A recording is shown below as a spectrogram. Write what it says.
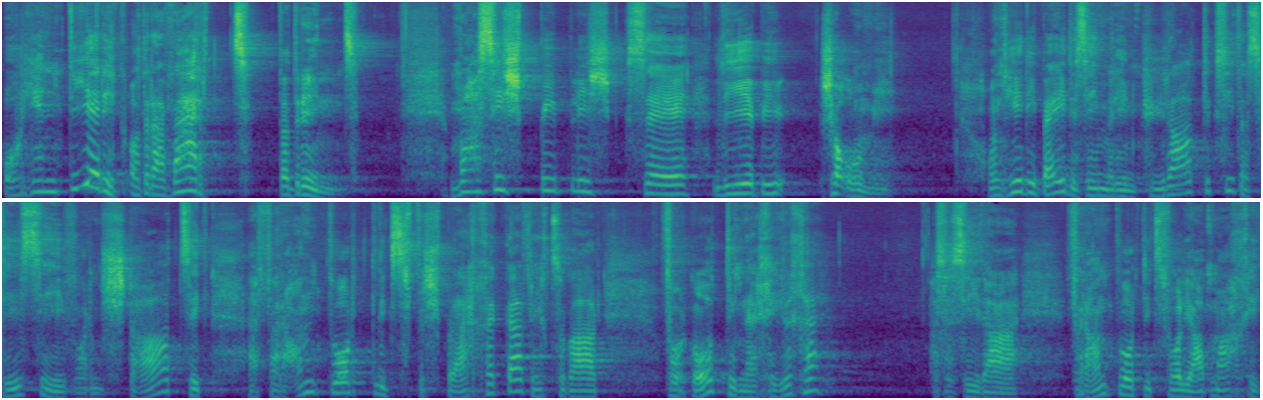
Orientierung oder einen Wert da drin. Was ist biblisch gesehen Liebe schon um mich? Und hier die beiden sind immerhin geheiratet gewesen. Das heisst, sie haben vor dem Staat sich ein verantwortliches Versprechen gegeben, vielleicht sogar vor Gott in der Kirche. Also sie da verantwortungsvolle Abmachung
